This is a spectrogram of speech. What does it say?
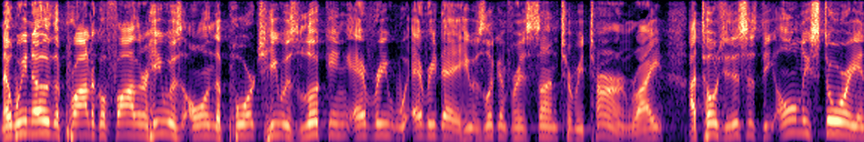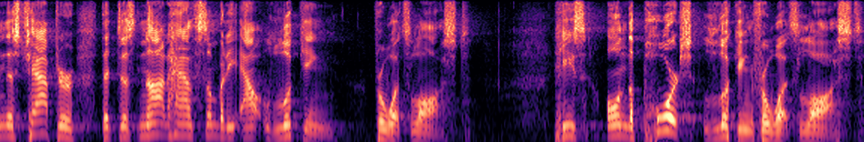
Now we know the prodigal father, he was on the porch. He was looking every every day. He was looking for his son to return, right? I told you this is the only story in this chapter that does not have somebody out looking for what's lost. He's on the porch looking for what's lost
